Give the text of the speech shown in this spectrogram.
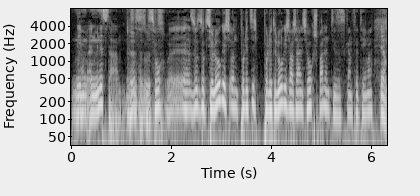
neben Ja. einem Ministeramt. Das ne? ist, also ist hoch, äh, so, soziologisch und politisch, politologisch wahrscheinlich hochspannend, dieses ganze Thema. ja.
